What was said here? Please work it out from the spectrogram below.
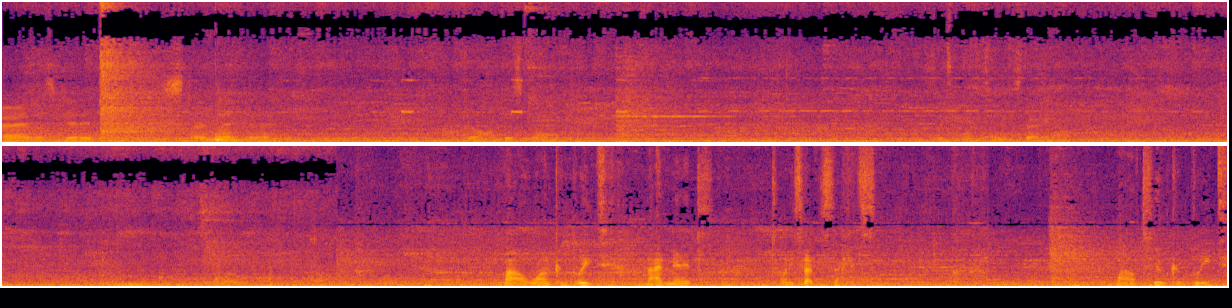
right, let's get it. Start that guy. Go on this guy. 6.2 starting off. Mile one complete, nine minutes, 27 seconds. Mile two complete,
